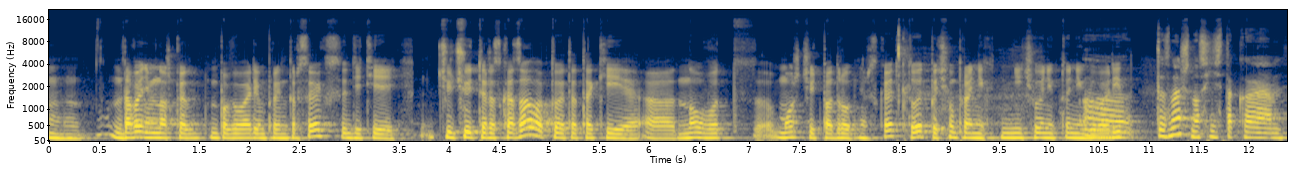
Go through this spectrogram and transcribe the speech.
Угу. Давай немножко поговорим про интерсекс детей. Чуть-чуть ты рассказала, кто это такие, а, но вот э, можешь чуть подробнее рассказать, кто это, почему про них ничего никто не говорит? А, ты знаешь, у нас есть такая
